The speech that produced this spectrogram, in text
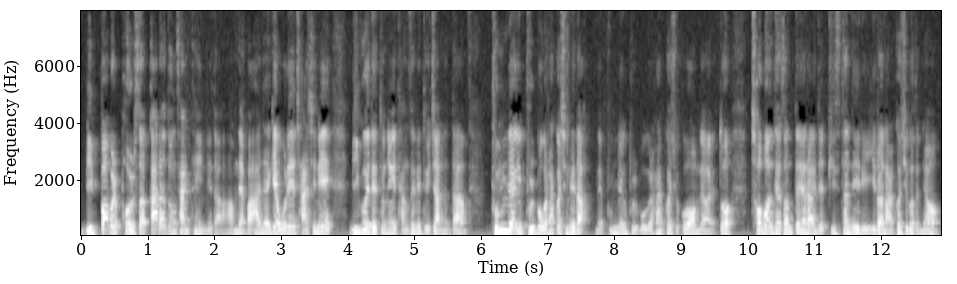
밑밥을 벌써 깔아둔 상태입니다. 네, 만약에 올해 자신이 미국의 대통령이 당선이 되지 않는다. 분명히 불복을 할 것입니다. 네, 분명히 불복을 할 것이고 네, 또 저번 대선 때랑 이제 비슷한 일이 일어날 것이거든요.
